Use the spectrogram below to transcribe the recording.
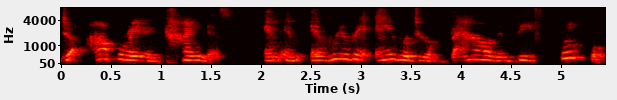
to operate in kindness. And, and, and we'll be able to abound and be fruitful.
